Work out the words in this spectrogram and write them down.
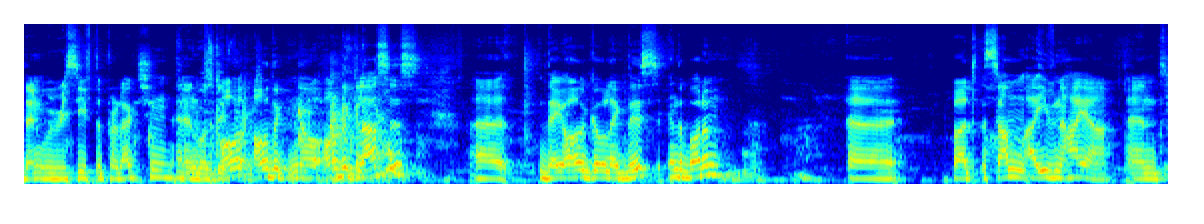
then we received the production, And was all, all the no, all the glasses, uh, they all go like this in the bottom, uh, but some are even higher. And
